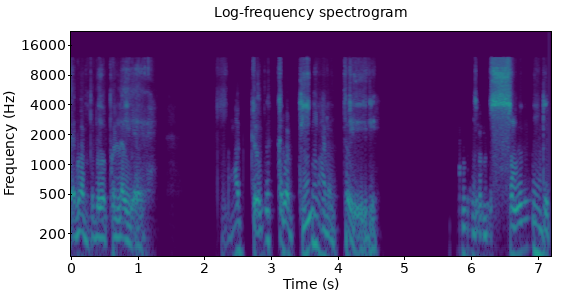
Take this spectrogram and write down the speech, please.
தேவப்பிடைய பிள்ளையே நாட்கள் இருக்கிற தீர்மானத்தை சூழ்ந்து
